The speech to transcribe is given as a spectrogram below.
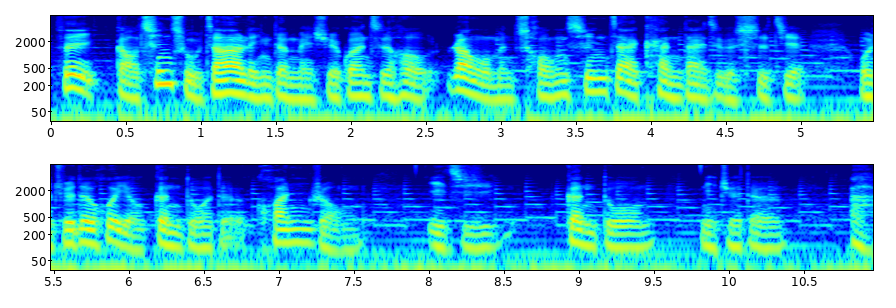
所以搞清楚张爱玲的美学观之后，让我们重新再看待这个世界，我觉得会有更多的宽容，以及更多你觉得啊。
